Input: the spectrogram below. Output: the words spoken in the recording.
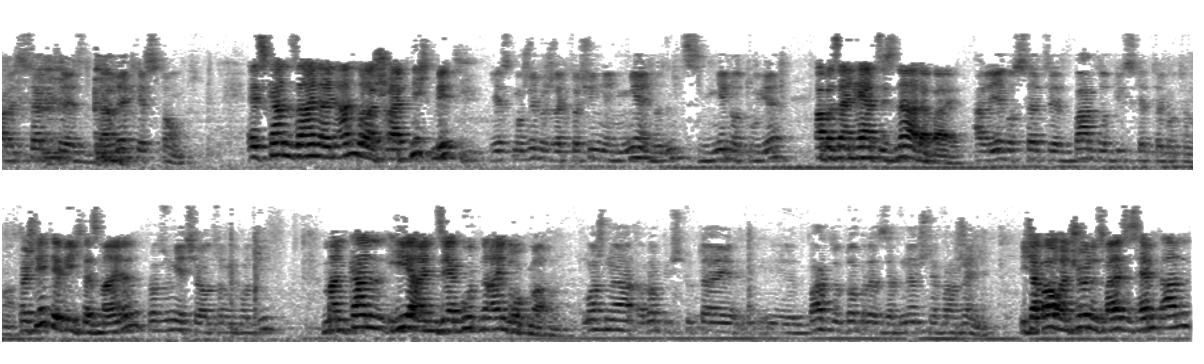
ale serce jest dalekie stąd. Es kann sein, ein anderer schreibt nicht mit, Jest możliwe, że ktoś inny nie, no, nic nie notuje, aber sein Herz ist nah dabei. ale jego serce jest bardzo bliskie tego tematu. Versteht ihr, wie ich das meine? Rozumiecie, o co mi chodzi? Man kann hier einen sehr guten Eindruck machen. Można robić tutaj y, bardzo dobre zewnętrzne wrażenie. Ich habe auch ein schönes weißes Hemd an,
